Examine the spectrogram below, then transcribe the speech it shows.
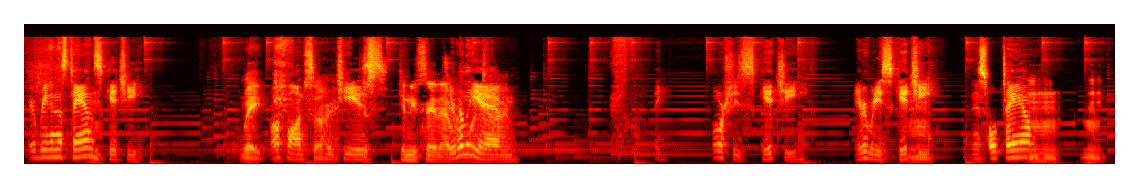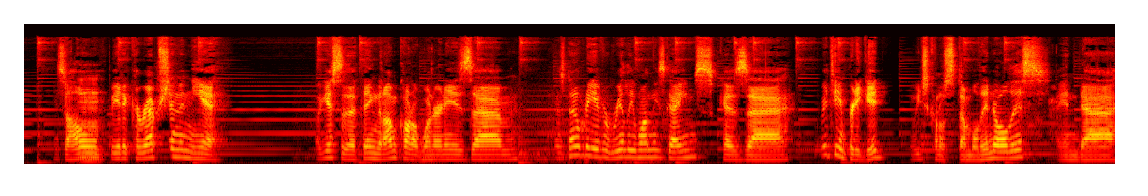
Everybody in this town's Hmm. sketchy. Wait, Our font sorry. sketchy is- Just- can you say that one really, more time? um. Like, of course she's sketchy. Everybody's sketchy Hmm. in this whole town. Mhm, mhm. It's a whole Mm. bit of corruption, and yeah. I guess the thing that I'm kind of wondering is, um, has nobody ever really won these games? Because uh, we're doing pretty good. We just kind of stumbled into all this, and uh,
